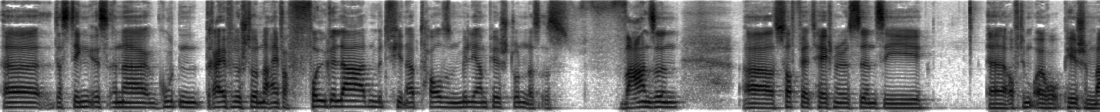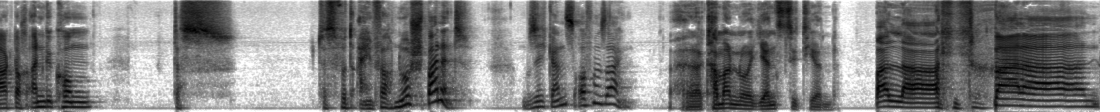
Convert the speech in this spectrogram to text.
Äh, das Ding ist in einer guten Dreiviertelstunde einfach vollgeladen mit 4.500 Milliampere-Stunden. Das ist Wahnsinn. Äh, softwaretechnisch sind sie äh, auf dem europäischen Markt auch angekommen. Das, das wird einfach nur spannend. Muss ich ganz offen sagen. Da kann man nur Jens zitieren. Ballern. Ballern.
